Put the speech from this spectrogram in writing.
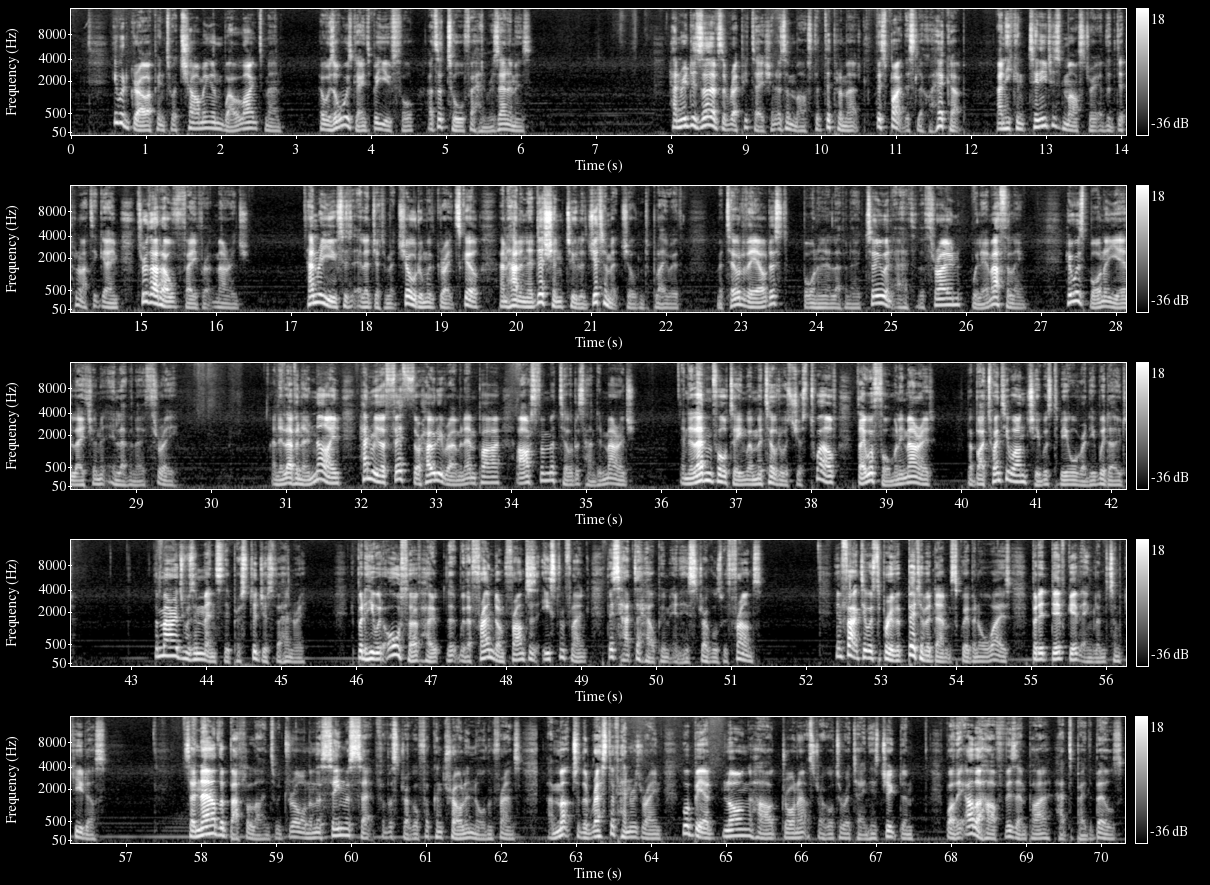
He would grow up into a charming and well liked man, who was always going to be useful as a tool for Henry's enemies. Henry deserves a reputation as a master diplomat, despite this little hiccup, and he continued his mastery of the diplomatic game through that old favourite marriage. Henry used his illegitimate children with great skill, and had in addition two legitimate children to play with Matilda the eldest, born in 1102 and heir to the throne, William Atheling, who was born a year later in 1103. In 1109, Henry V, the Holy Roman Empire, asked for Matilda's hand in marriage. In 1114, when Matilda was just 12, they were formally married, but by 21 she was to be already widowed. The marriage was immensely prestigious for Henry, but he would also have hoped that with a friend on France's eastern flank, this had to help him in his struggles with France. In fact, it was to prove a bit of a damp squib in all ways, but it did give England some kudos. So now the battle lines were drawn and the scene was set for the struggle for control in northern France, and much of the rest of Henry's reign would be a long, hard, drawn out struggle to retain his dukedom, while the other half of his empire had to pay the bills.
